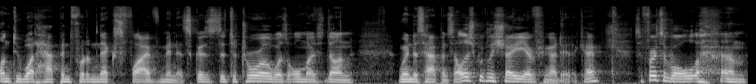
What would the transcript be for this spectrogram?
onto what happened for the next five minutes because the tutorial was almost done when this happened. So I'll just quickly show you everything I did, okay? So first of all, um,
